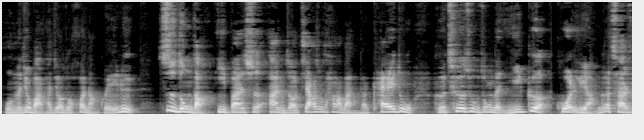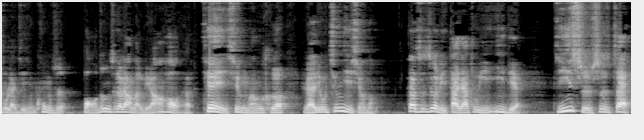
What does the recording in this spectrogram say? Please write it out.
我们就把它叫做换挡规律。自动挡一般是按照加速踏板的开度和车速中的一个或两个参数来进行控制，保证车辆的良好的牵引性能和燃油经济性能。但是这里大家注意一点，即使是在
